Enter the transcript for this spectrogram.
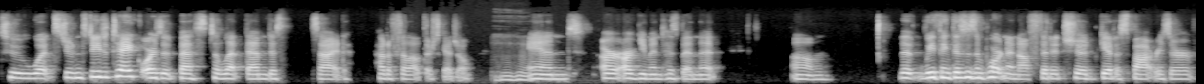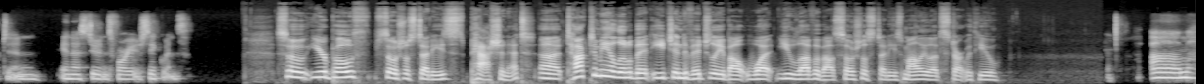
to what students need to take or is it best to let them decide how to fill out their schedule. Mm-hmm. And our argument has been that um, that we think this is important enough that it should get a spot reserved in in a student's four year sequence. So you're both social studies passionate. Uh, talk to me a little bit each individually about what you love about social studies. Molly, let's start with you. Um,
